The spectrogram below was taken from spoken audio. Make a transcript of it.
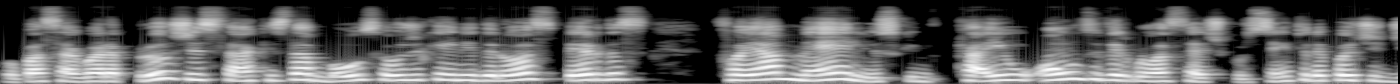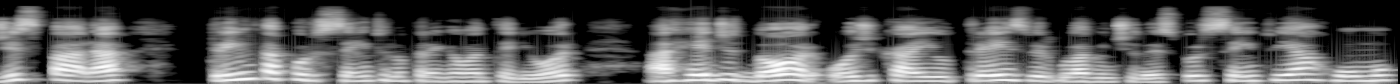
Vou passar agora para os destaques da Bolsa. Hoje quem liderou as perdas foi a Amélios, que caiu 11,7% depois de disparar 30% no pregão anterior. A Reddor hoje caiu 3,22% e a Rumo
